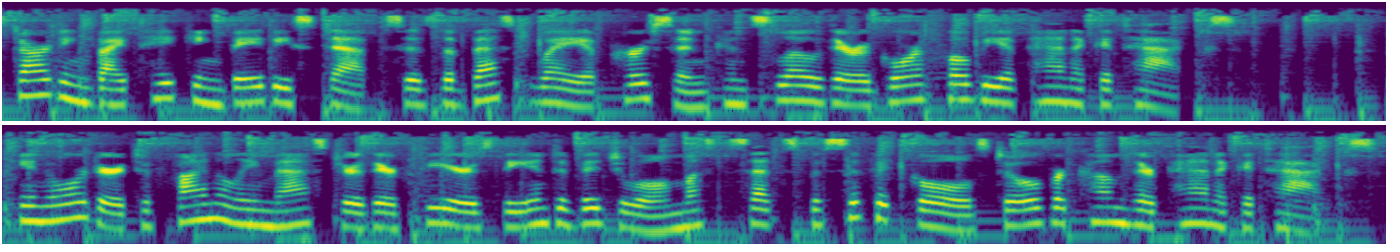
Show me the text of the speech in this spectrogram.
Starting by taking baby steps is the best way a person can slow their agoraphobia panic attacks. In order to finally master their fears the individual must set specific goals to overcome their panic attacks.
